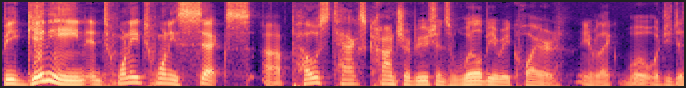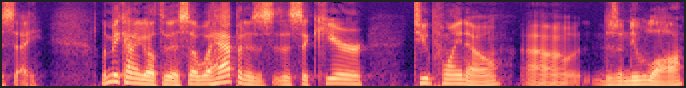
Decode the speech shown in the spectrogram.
beginning in 2026 uh, post-tax contributions will be required. You're like whoa what'd you just say? Let me kind of go through this. So what happened is the secure 2.0 uh, there's a new law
